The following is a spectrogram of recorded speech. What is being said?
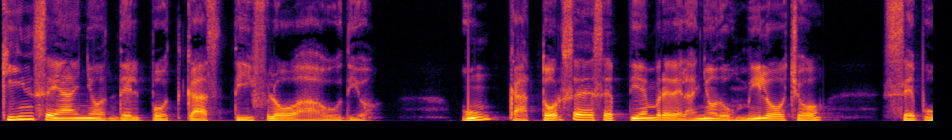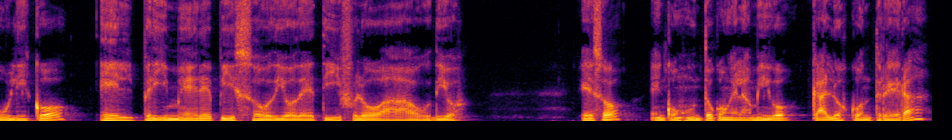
15 años del podcast Tiflo Audio. Un 14 de septiembre del año 2008 se publicó el primer episodio de Tiflo Audio. Eso, en conjunto con el amigo Carlos Contreras,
